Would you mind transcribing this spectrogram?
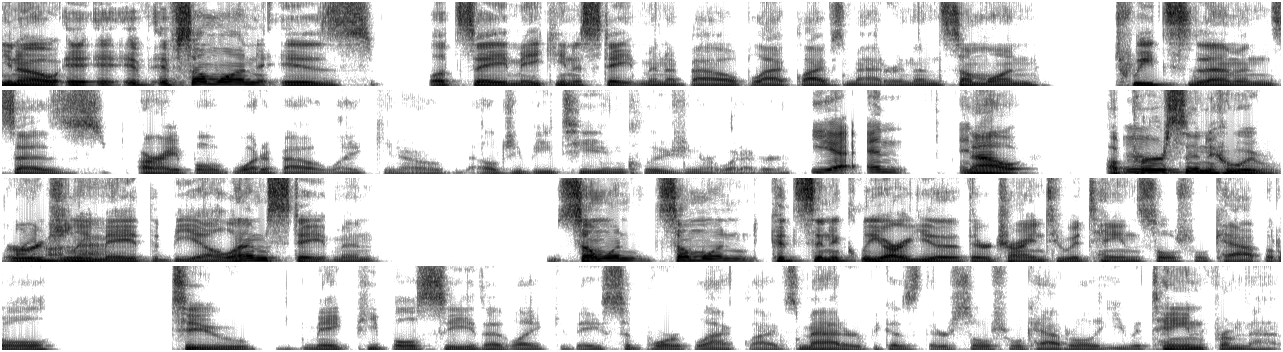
you know, if if someone is let's say making a statement about Black Lives Matter, and then someone tweets to them and says, "All right, but what about like you know LGBT inclusion or whatever?" Yeah, and, and now, a Mm. person who originally made the BLM statement, someone someone could cynically argue that they're trying to attain social capital to make people see that like they support Black Lives Matter because there's social capital that you attain from that.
